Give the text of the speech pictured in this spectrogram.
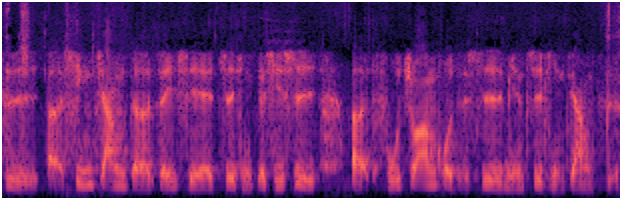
自呃新疆的这一些制品，尤其是呃服装或者是棉制品这样子。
